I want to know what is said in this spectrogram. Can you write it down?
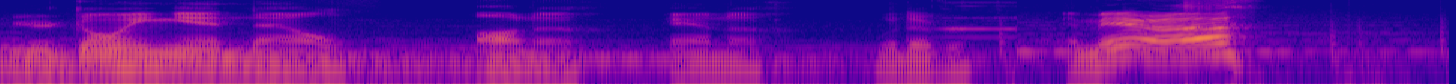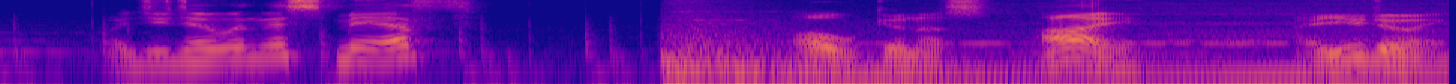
We're going in now. Anna. Anna. Whatever. Amira! What'd you do with Miss Smith? Oh, goodness. Hi. How are you doing?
